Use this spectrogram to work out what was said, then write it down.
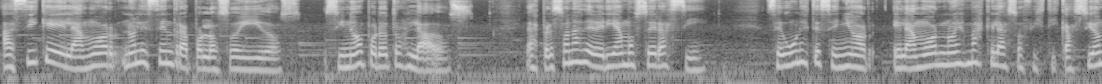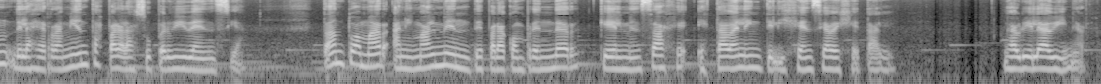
Así que el amor no les entra por los oídos, sino por otros lados. Las personas deberíamos ser así. Según este señor, el amor no es más que la sofisticación de las herramientas para la supervivencia. Tanto amar animalmente para comprender que el mensaje estaba en la inteligencia vegetal. Gabriela Wiener.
